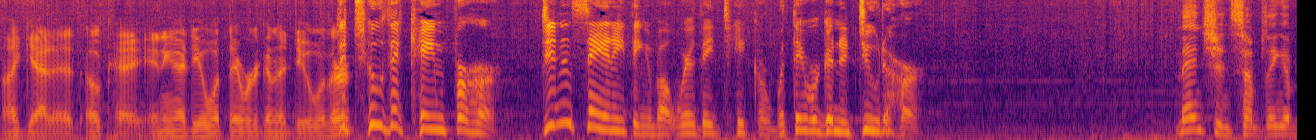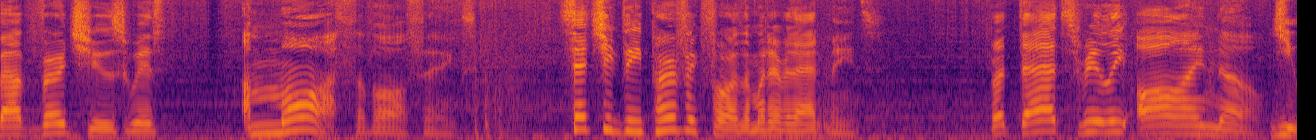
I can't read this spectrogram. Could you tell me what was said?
I get it. Okay, any idea what they were gonna do with her? The two that came for her. Didn't say anything about where they'd take her, what they were gonna do to her. Mentioned something about virtues with a moth, of all things. Said she'd be perfect for them, whatever that means. But that's really all I know. You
